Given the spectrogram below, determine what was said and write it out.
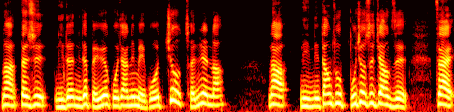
那但是你的你的北约国家，你美国就承认呢、那你你当初不就是这样子在？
